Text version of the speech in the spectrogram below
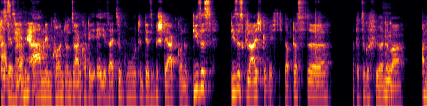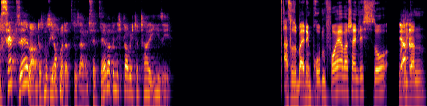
Also der sie in den ja. Arm nehmen konnte und sagen konnte, ey, ihr seid so gut und der sie bestärken konnte. Und dieses, dieses Gleichgewicht, ich glaube, das äh, hat dazu geführt, mhm. aber am Set selber, und das muss ich auch mal dazu sagen, am Set selber bin ich, glaube ich, total easy. Also so bei den Proben vorher wahrscheinlich so ja. und dann.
